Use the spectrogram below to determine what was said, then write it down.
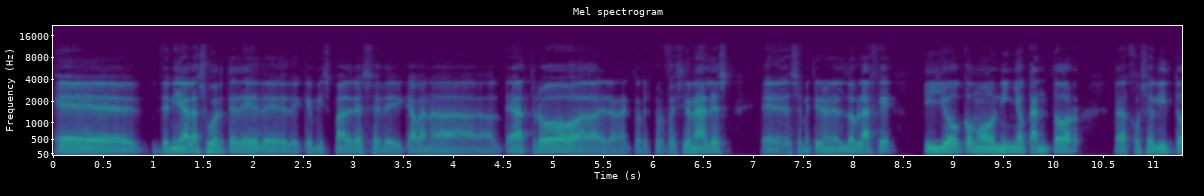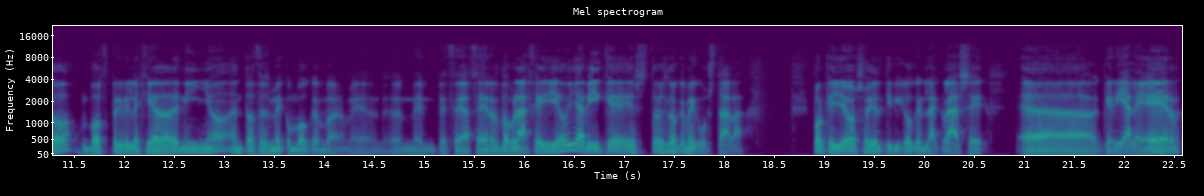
eh, tenía la suerte de, que mis padres se dedicaban al teatro, eran actores profesionales, eh, se metieron en el doblaje y yo como niño cantor, eh, Joselito, voz privilegiada de niño, entonces me convoqué, bueno, me, empecé a hacer doblaje y yo ya vi que esto es lo que me gustaba porque yo soy el típico que en la clase quería leer,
